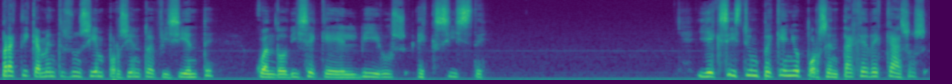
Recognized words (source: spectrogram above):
prácticamente es un 100% eficiente cuando dice que el virus existe. Y existe un pequeño porcentaje de casos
